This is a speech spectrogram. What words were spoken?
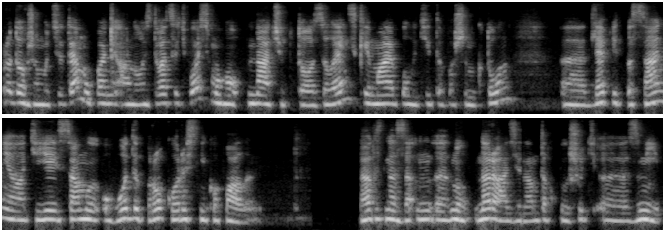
продовжимо цю тему. Пані Анно, ось 28-го, начебто, Зеленський має полетіти в Вашингтон е, для підписання тієї самої угоди про корисні копалини. Так, е, ну, наразі нам так пишуть ЗМІ.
